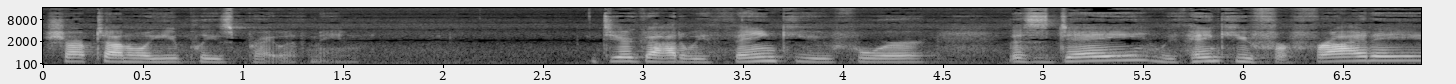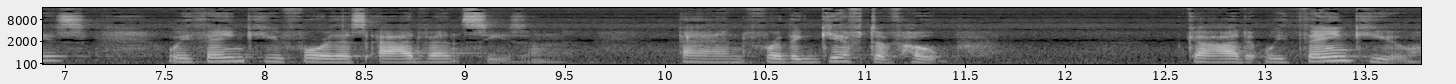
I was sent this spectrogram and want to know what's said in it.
Sharptown, will you please pray with me? Dear God, we thank you for this day. We thank you for Fridays. We thank you for this Advent season and for the gift of hope. God, we thank you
